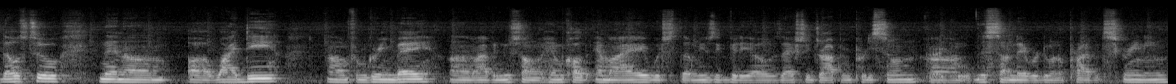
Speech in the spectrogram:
those two, then um, uh, YD um, from Green Bay. Um, I have a new song with him called MIA, which the music video is actually dropping pretty soon. Um, cool. This Sunday we're doing a private screening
